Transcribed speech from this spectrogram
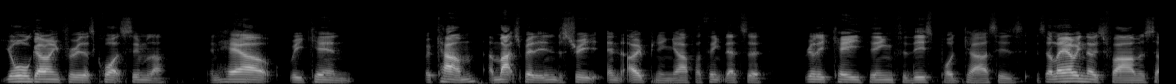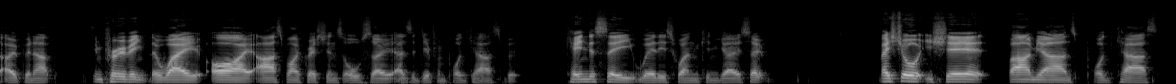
you're going through that's quite similar, and how we can become a much better industry and opening up. I think that's a really key thing for this podcast is it's allowing those farmers to open up. It's improving the way I ask my questions also as a different podcast, but keen to see where this one can go. So make sure you share Farm Yarns podcast.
